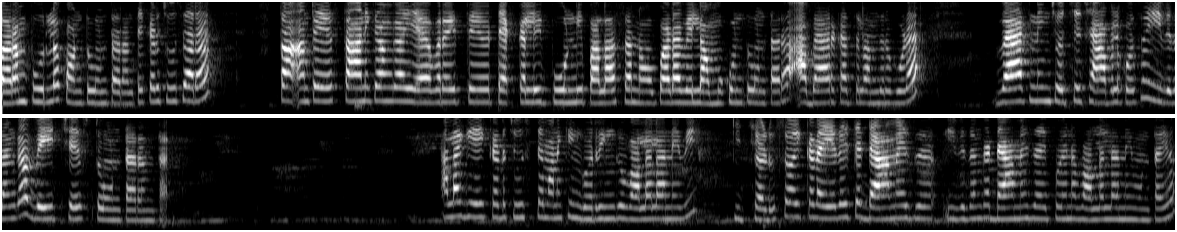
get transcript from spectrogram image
బరంపూర్లో కొంటూ ఉంటారంట. ఇక్కడ చూసారా? స్థా అంటే స్థానికంగా ఎవరైతే టెక్కలి పూండి పలాస నౌపాడ వీళ్ళు అమ్ముకుంటూ ఉంటారో ఆ బేరకత్తలందరూ కూడా వేట నుంచి వచ్చే చేపల కోసం ఈ విధంగా వెయిట్ చేస్తూ ఉంటారంట. అలాగే ఇక్కడ చూస్తే మనకి ఇంకో రింగ్ వలలు అనేవి ఇచ్చాడు. సో ఇక్కడ ఏదైతే డ్యామేజ్ ఈ విధంగా డ్యామేజ్ అయిపోయిన వలలు అనేవి ఉంటాయో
